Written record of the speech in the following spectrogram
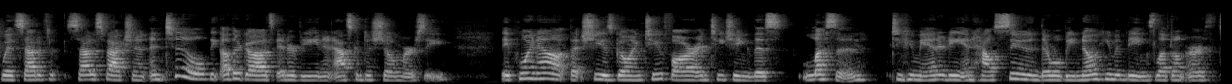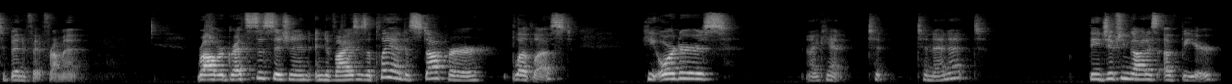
with satisf- satisfaction until the other gods intervene and ask him to show mercy. They point out that she is going too far in teaching this lesson to humanity and how soon there will be no human beings left on Earth to benefit from it. Ra regrets his decision and devises a plan to stop her bloodlust. He orders, I can't, t- Tenenet, the Egyptian goddess of beer,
